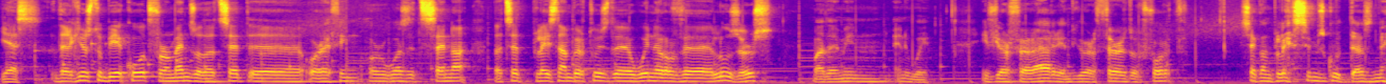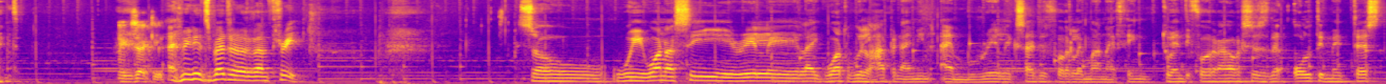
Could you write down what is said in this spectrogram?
Yes, there used to be a quote from Enzo that said, uh, or I think, or was it Senna that said, place number two is the winner of the losers. But I mean, anyway, if you're Ferrari and you're third or fourth, second place seems good, doesn't it? Exactly. I mean, it's better than three. So we want to see really like what will happen. I mean, I'm really excited for Le Mans. I think 24 hours is the ultimate test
